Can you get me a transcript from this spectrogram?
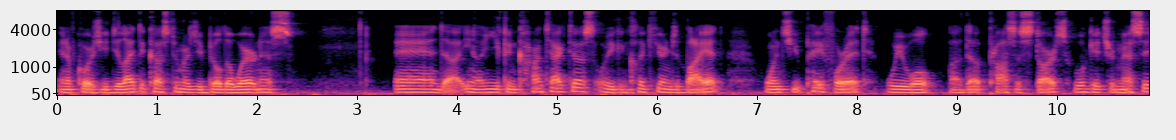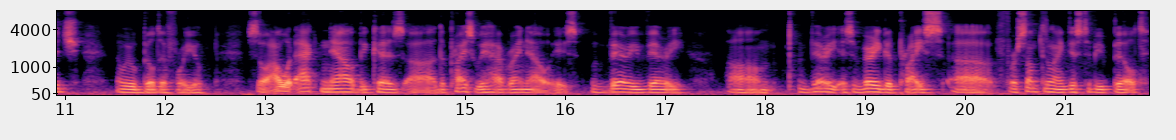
And of course, you delight the customers, you build awareness, and uh, you know you can contact us or you can click here and just buy it. Once you pay for it, we will uh, the process starts. We'll get your message and we will build it for you. So I would act now because uh, the price we have right now is very, very, um, very. It's a very good price uh, for something like this to be built.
